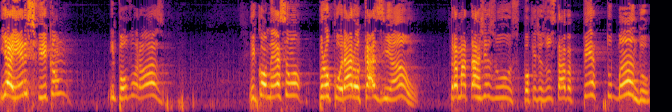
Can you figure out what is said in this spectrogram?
E aí eles ficam em polvorosa. e começam a procurar ocasião para matar Jesus, porque Jesus estava perturbando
